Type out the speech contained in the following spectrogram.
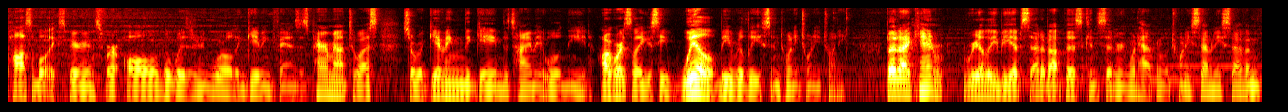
possible experience for all the Wizarding world and gaming fans is paramount to us, so we're giving the game the time it will need. Hogwarts Legacy will be released in 2020. But I can't really be upset about this considering what happened with 2077.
